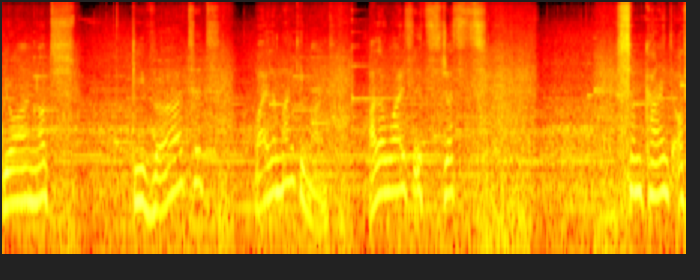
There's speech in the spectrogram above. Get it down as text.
you are not diverted by the monkey mind. Otherwise it's just some kind of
